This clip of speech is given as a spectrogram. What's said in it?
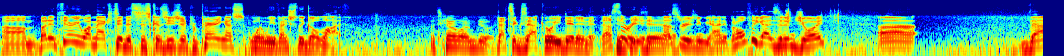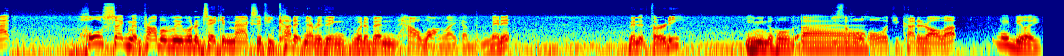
Um, but in theory, why Max did this is because he's just preparing us when we eventually go live. That's kind of what I'm doing. That's exactly what you did in it. That's the reason. Yeah. That's the reason behind it. But hopefully, you guys did enjoy. Uh, that whole segment probably would have taken Max if he cut it and everything. Would have been how long? Like a minute, minute thirty. You mean the whole? Uh, Just a whole hole if you cut it all up. Maybe like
